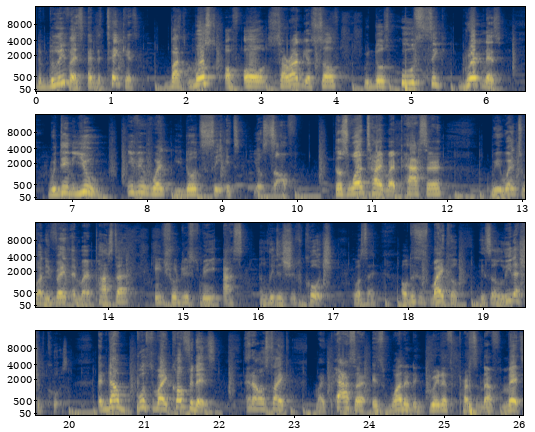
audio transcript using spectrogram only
the believers and the thinkers. But most of all, surround yourself with those who seek greatness within you, even when you don't see it yourself. There's one time my pastor, we went to an event and my pastor introduced me as a leadership coach. He was like, Oh, this is Michael. He's a leadership coach. And that boosts my confidence. And I was like, My pastor is one of the greatest person I've met.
